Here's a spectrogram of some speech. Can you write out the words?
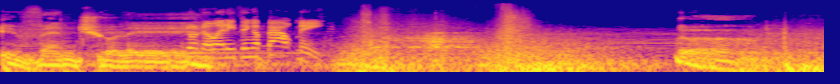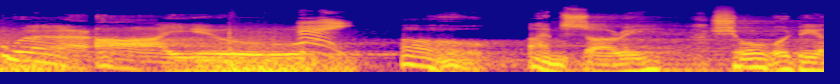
Eventually. You don't know anything about me. Where are you? Hey! Oh, I'm sorry. Sure would be a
